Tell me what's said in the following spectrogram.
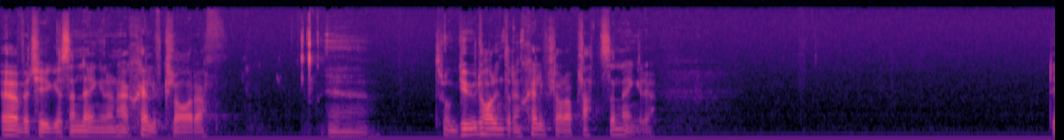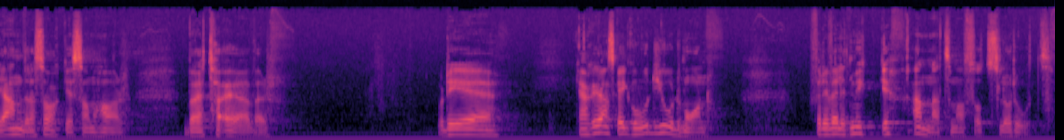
övertygelsen längre, den här självklara. Eh, Gud har inte den självklara platsen längre. Det är andra saker som har börjat ta över. Och det är kanske ganska god jordmån. För det är väldigt mycket annat som har fått slå rot.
